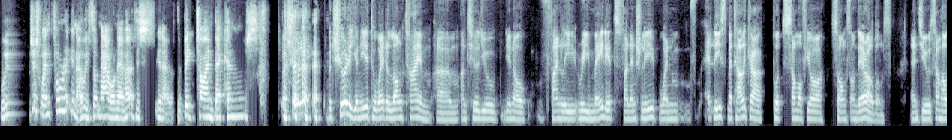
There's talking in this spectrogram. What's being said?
we just went for it. You know, we thought now or never. This, you know, the big time beckons. but surely, but surely you needed to wait a long time um, until you, you know, finally remade it financially. When at least Metallica put some of your songs on their albums, and you somehow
